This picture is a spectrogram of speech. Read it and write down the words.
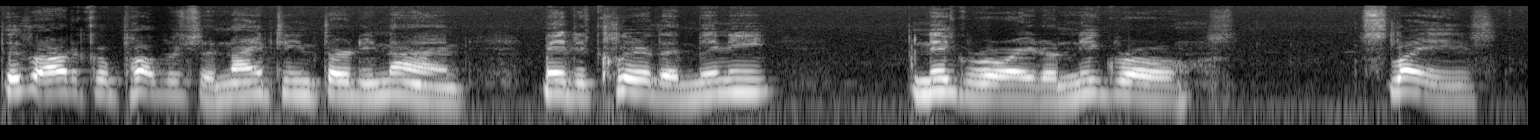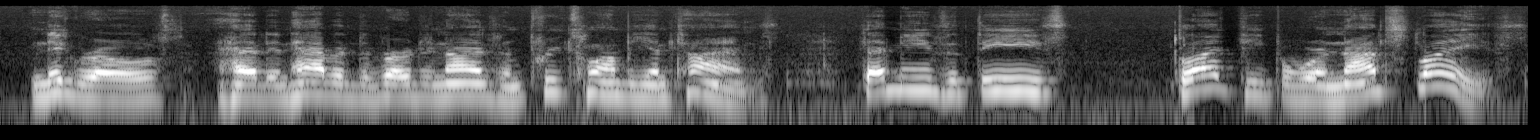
This article, published in 1939, made it clear that many Negroid or Negro slaves, Negroes, had inhabited the Virgin Islands in pre-Columbian times. That means that these black people were not slaves.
